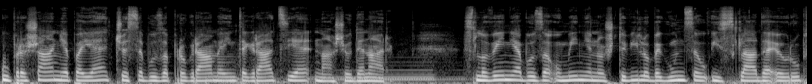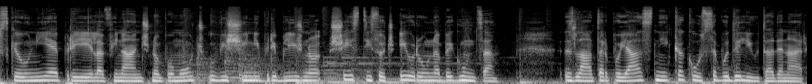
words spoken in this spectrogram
Vprašanje pa je, če se bo za programe integracije našel denar. Slovenija bo za omenjeno število beguncev iz sklada Evropske unije prijela finančno pomoč v višini približno 6000 evrov na begunca. Zlatar pojasni, kako se bo delil ta denar.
